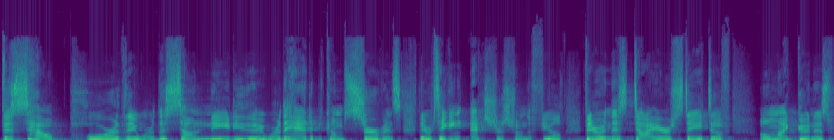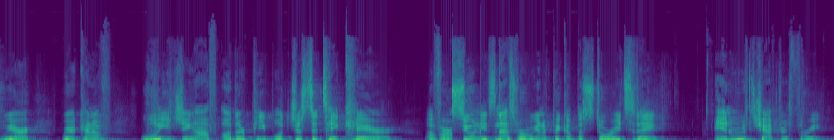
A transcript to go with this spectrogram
this is how poor they were. This is how needy they were. They had to become servants. They were taking extras from the field. They were in this dire state of, oh my goodness, we are we are kind of leeching off other people just to take care of our soon needs. And that's where we're going to pick up the story today in Ruth chapter 3.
